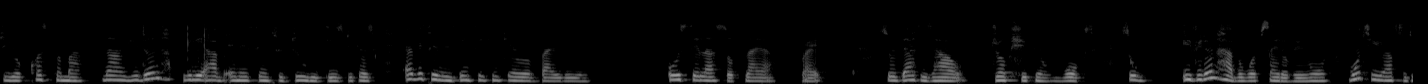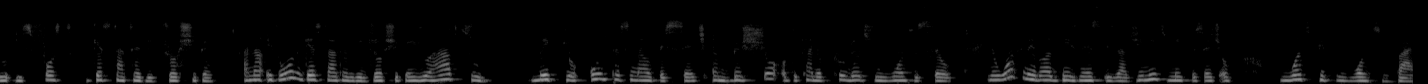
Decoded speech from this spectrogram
to your customer. Now, you don't really have anything to do with this because everything is being taken care of by the wholesaler supplier, right? So that is how drop shipping works. So if you don't have a website of your own, one thing you have to do is first get started with drop shipping. And now, if you want to get started with drop shipping, you have to make your own personal research and be sure of the kind of product you want to sell. You know, one thing about business is that you need to make research of what people want to buy.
